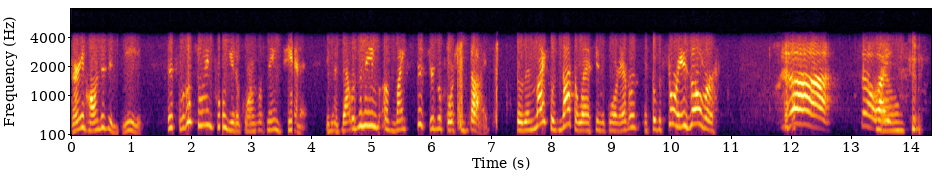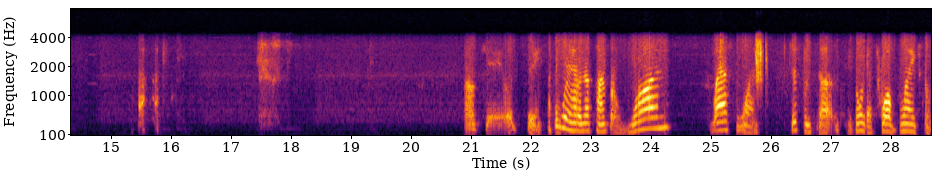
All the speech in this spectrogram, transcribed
Very haunted indeed. This little swimming pool unicorn was named Janet because that was the name of Mike's sister before she died. So then Mike was not the last unicorn ever, and so the story is over. ah, so I. Okay, let's see. I think we're gonna have enough time for one last one. This was uh it's only got twelve blanks, so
